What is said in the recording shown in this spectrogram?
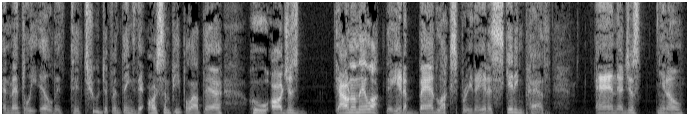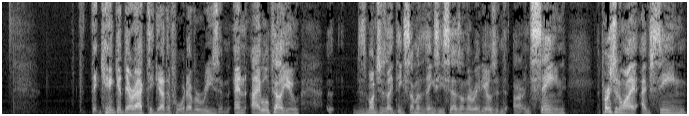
and mentally ill. They're, they're two different things. There are some people out there who are just down on their luck. They hit a bad luck spree. They hit a skidding path, and they're just you know they can't get their act together for whatever reason. And I will tell you as much as I think some of the things he says on the radios are insane, the person who I, I've seen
